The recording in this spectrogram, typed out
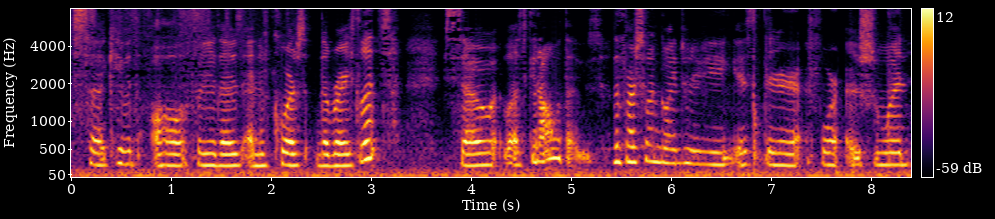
So I came with all three of those. And of course, the bracelets. So let's get on with those. The first one going to review is their 4Ocean one.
